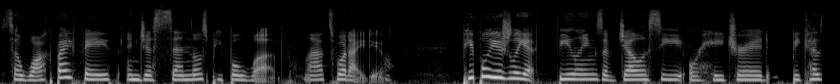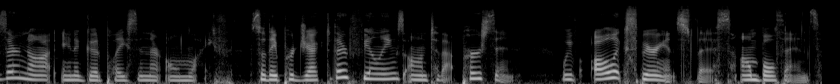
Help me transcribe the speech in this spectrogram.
So walk by faith and just send those people love. That's what I do. People usually get feelings of jealousy or hatred because they're not in a good place in their own life. So they project their feelings onto that person. We've all experienced this on both ends.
